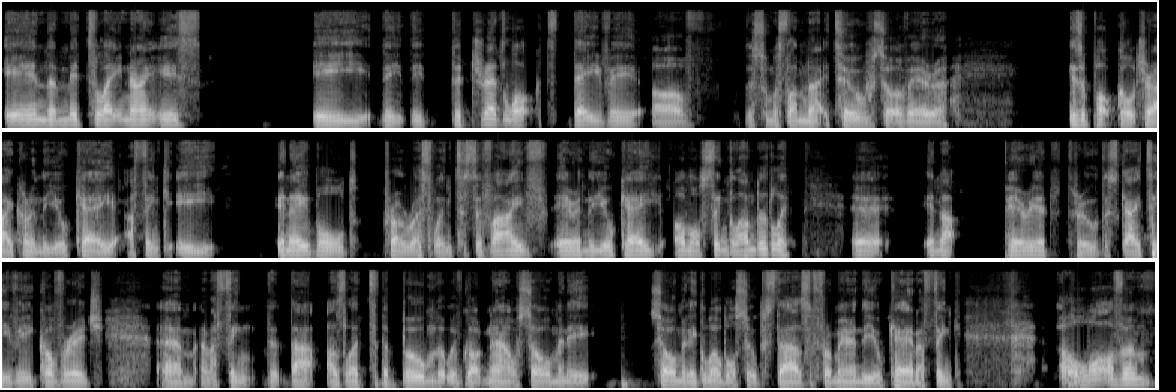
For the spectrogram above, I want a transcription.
in the mid to late nineties. He the the the dreadlocked Davey of the SummerSlam '92 sort of era is a pop culture icon in the UK. I think he enabled pro wrestling to survive here in the UK almost single handedly uh, in that period through the Sky TV coverage. Um, and I think that that has led to the boom that we've got now. So many, so many global superstars from here in the UK. And I think a lot of them,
